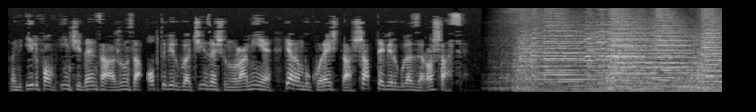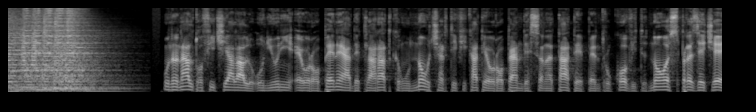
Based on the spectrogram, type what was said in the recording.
În Ilfov, incidența a ajuns la 8,51 la mie, iar în București la 7,06. Un înalt oficial al Uniunii Europene a declarat că un nou certificat european de sănătate pentru COVID-19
